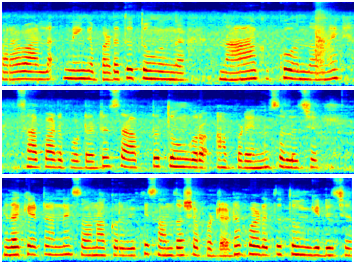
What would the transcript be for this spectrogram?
பரவாயில்ல நீங்கள் படுத்து தூங்குங்க. நான் குக்கு வந்தோடனே சாப்பாடு போட்டுட்டு சாப்பிட்டு தூங்குறோம் அப்படின்னு சொல்லிச்சு. இதை கேட்டோடனே சோனா குருவிக்கு சந்தோஷப்பட்டுட்டு படுத்து தூங்கிடுச்சு.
